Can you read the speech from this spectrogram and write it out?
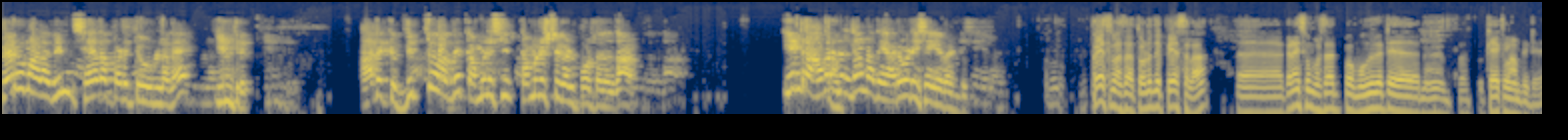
பெருமளவில் சேதப்படுத்தி உள்ளன இன்று. அதுக்கு வித்து வந்து கம்யூனிஸ்ட் கம்யூனிஸ்டுகள் போட்டதுதான். இன்று அவர்கள் தான் அதை அறுவடை செய்ய வேண்டும். பேசலாம் சார் தொடர்ந்து பேசலாம். கணேஷ்குமார் சார் இப்போ உங்ககிட்ட நான் கேட்கலாம் அப்படின்னு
